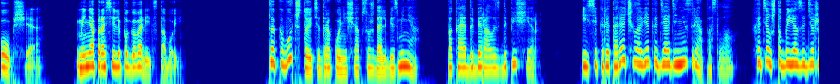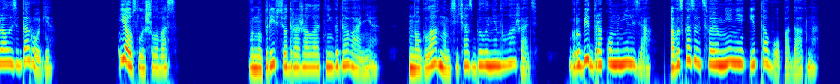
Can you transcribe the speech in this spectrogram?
Общее. Меня просили поговорить с тобой. Так вот, что эти драконища обсуждали без меня, пока я добиралась до пещер. И секретаря человека дяди не зря послал. Хотел, чтобы я задержалась в дороге. Я услышала вас. Внутри все дрожало от негодования. Но главным сейчас было не налажать. Грубить дракону нельзя, а высказывать свое мнение и того подавно.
